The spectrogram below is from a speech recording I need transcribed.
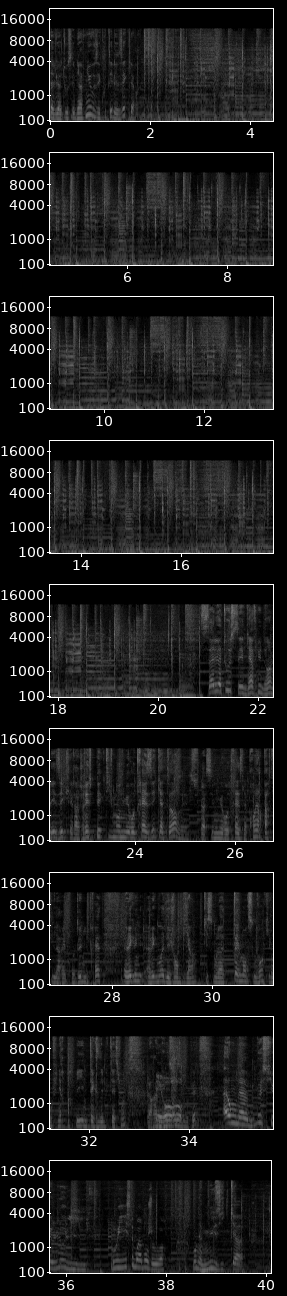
Salut à tous et bienvenue, vous écoutez les éclairages. Salut à tous et bienvenue dans les éclairages respectivement numéro 13 et 14. Là, C'est le numéro 13, la première partie de la rétro 2013, avec, une- avec moi des gens bien qui sont là tellement souvent qu'ils vont finir par payer une taxe d'habitation. Alors, Eh amenez-les, oh. s'il vous plaît. Ah, on a Monsieur Loli, Oui, c'est moi, bonjour. on a Musica,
